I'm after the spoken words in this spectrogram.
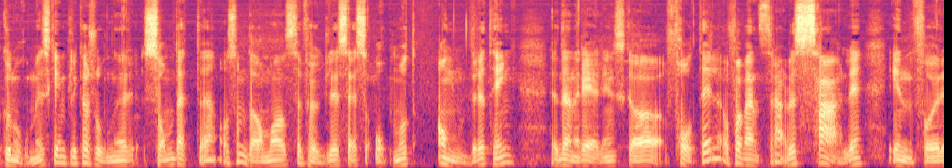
økonomiske implikasjoner som dette, og som da må selvfølgelig ses opp mot andre ting denne regjeringen skal få til. Og for Venstre er det særlig innenfor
